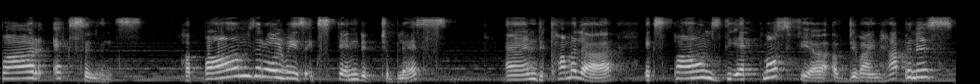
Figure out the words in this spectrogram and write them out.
par excellence. Her palms are always extended to bless. And Kamala expounds the atmosphere of divine happiness,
